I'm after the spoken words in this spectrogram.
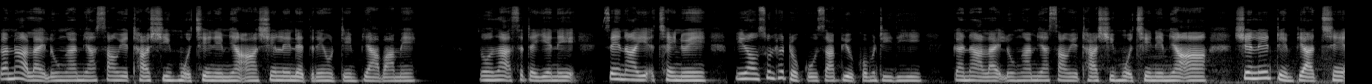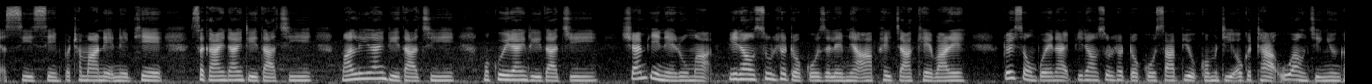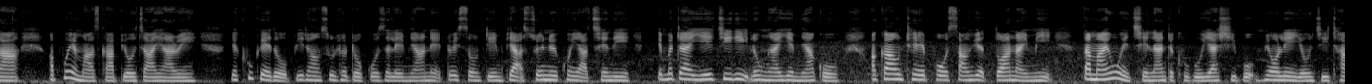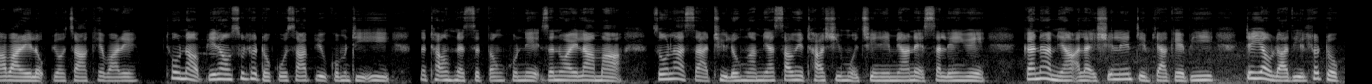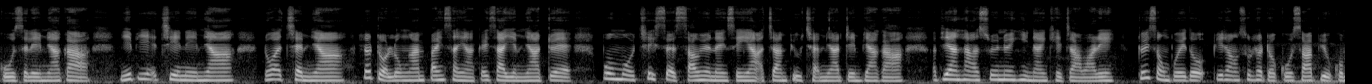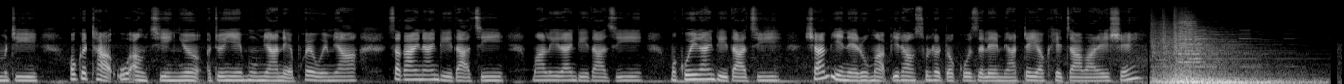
ကဏ္ဍလိုက်လုပ်ငန်းများဆောင်ရွက်ထားရှိမှုအခြေအနေများအားရှင်းလင်းတဲ့သတင်းကိုတင်ပြပါမယ်။ဇွန်လ17ရက်နေ့စေနာရီအချိန်တွင်ပြည်ထောင်စုလွှတ်တော်ကိုစားပြုကော်မတီသည် ကဏ္ဍလိုက်လုပ်ငန်းများဆောင်ရွက်ထားရှိမှုအခြေအနေများအားရှင်းလင်းတင်ပြခြင်းအစီအစဉ်ပထမနေ့အနေဖြင့်စကိုင်းတိုင်းဒေသကြီးမန္တလေးတိုင်းဒေသကြီးမကွေးတိုင်းဒေသကြီးရှမ်းပြည်နယ်တို့မှပြည်ထောင်စုလွှတ်တော်ကိုယ်စားလှယ်များအားဖိတ်ကြားခဲ့ပါတယ်။တွိတ်ဆုံပွဲ၌ပြည်ထောင်စုလွှတ်တော်ကိုစားပြုကော်မတီဥက္ကဋ္ဌဦးအောင်ကြည်ညွန့်ကအဖွင့်မှာစကားပြောကြားရာတွင်ယခုကဲ့သို့ပြည်ထောင်စုလွှတ်တော်ကိုယ်စားလှယ်များနှင့်တွိတ်ဆုံတင်ပြဆွေးနွေးခွင့်ရခြင်းသည်အင်မတန်ရေးကြီးသည့်လုပ်ငန်းရပ်များကိုအကောင့်ထဲပေါ်ဆောင်ရွက်သွားနိုင်မည့်တမိုင်းဝင်ခြေလှမ်းတစ်ခုကိုရရှိဖို့မျှော်လင့်ယုံကြည်ထားပါတယ်လို့ပြောကြားခဲ့ပါတယ်။ထို့နောက်ပြည်ထောင်စုလွှတ်တော်ကိုစားပြုကော်မတီ၏2023ခုနှစ်ဇန်နဝါရီလမှဇွန်လစအထိလုပ်ငန်းများဆောင်ရွက်ထားရှိမှုအခြေအနေများနဲ့ဆက်လင်း၍ကဏ္ဍများအလိုက်ရှင်းလင်းတင်ပြခဲ့ပြီးတက်ရောက်လာသည့်လွှတ်တော်ကိုယ်စားလှယ်များကမြေပြင်အခြေအနေများလိုအပ်ချက်များလွှတ်တော်လုပ်ငန်းပိုင်းဆိုင်ရာကိစ္စရပ်များအတွက်ပုံမချိတ်ဆက်ဆောင်ရွက်နိုင်စေရန်အကြံပြုချက်များတင်ပြကာအပြန်လှန်ဆွေးနွေးညှိနှိုင်းခဲ့ကြပါသည်တွိဆုံပွဲသို့ပြည်ထောင်စုလွှတ်တော်ကိုစားပြုကော်မတီဥက္ကဋ္ဌဦးအောင်ကြီးညွန့်အတွင်းရေးမှူးများနဲ့အဖွဲ့ဝင်များစကိုင်းတိုင်းဒေသကြီးမန္တလေးတိုင်းဒေသကြီးမကွေးတိုင်းဒေသကြီးရှမ်းပြည်နယ်တို့မှပြည်ထောင်စုလွှတ်တော်ကိုယ်စားလှယ်များတက်ရောက်ခဲ့ကြပါတယ်ရှင်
